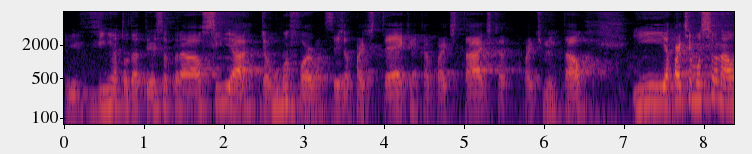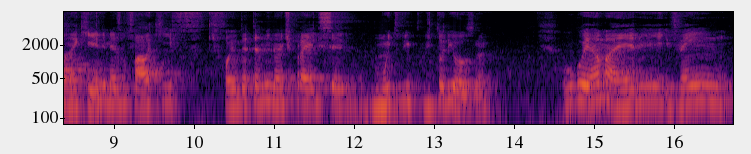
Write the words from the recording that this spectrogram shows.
ele vinha toda terça para auxiliar de alguma forma, seja a parte técnica, a parte tática, a parte mental e a parte emocional, né? Que ele mesmo fala que, que foi o determinante para ele ser muito vitorioso, né? O Goiama, ele vem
